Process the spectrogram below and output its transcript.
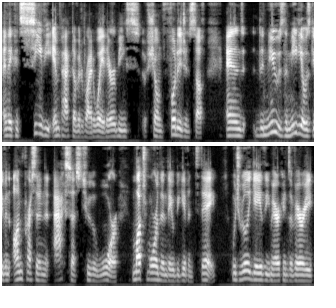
and they could see the impact of it right away. They were being shown footage and stuff. And the news, the media was given unprecedented access to the war, much more than they would be given today, which really gave the Americans a very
